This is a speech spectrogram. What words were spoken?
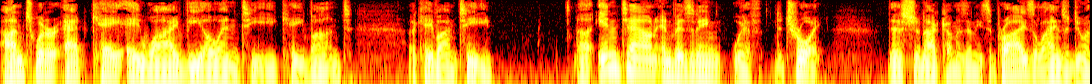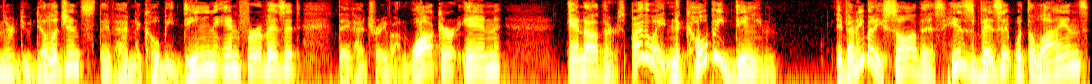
on Twitter at K A Y V O N T, Kayvon, uh, Kayvon T, uh, in town and visiting with Detroit. This should not come as any surprise. The Lions are doing their due diligence. They've had Nakobe Dean in for a visit. They've had Travon Walker in and others. By the way, Nakobe Dean, if anybody saw this, his visit with the Lions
